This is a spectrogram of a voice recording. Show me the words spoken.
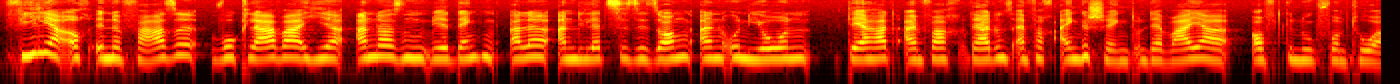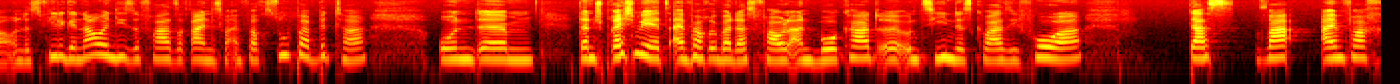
fiel ja auch in eine Phase, wo klar war, hier Andersen, wir denken alle an die letzte Saison, an Union, der hat einfach, der hat uns einfach eingeschenkt und der war ja oft genug vom Tor. Und das fiel genau in diese Phase rein. Es war einfach super bitter. Und ähm, dann sprechen wir jetzt einfach über das Foul an Burkhardt äh, und ziehen das quasi vor. Das war einfach,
